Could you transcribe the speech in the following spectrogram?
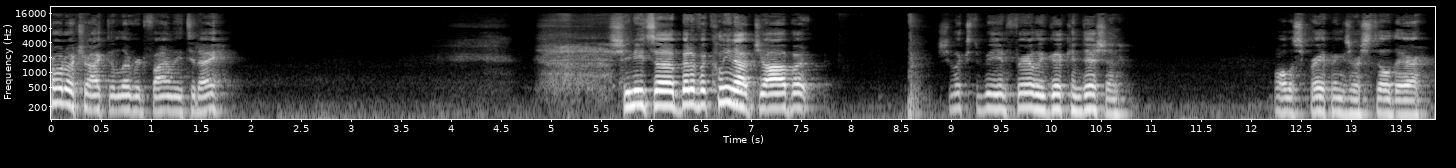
Prototrak delivered finally today. She needs a bit of a cleanup job, but she looks to be in fairly good condition. All the scrapings are still there.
